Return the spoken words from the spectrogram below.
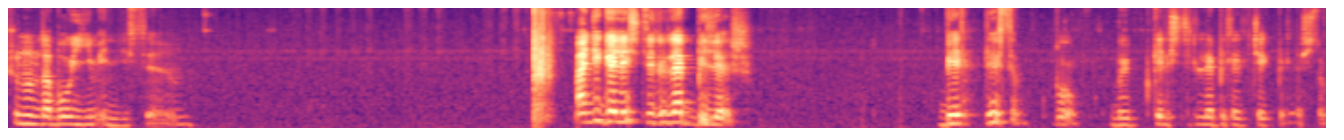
Şunu da boyayayım en iyisi. Bence geliştirilebilir. Bir resim bu. Bir geliştirilebilecek bir resim.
